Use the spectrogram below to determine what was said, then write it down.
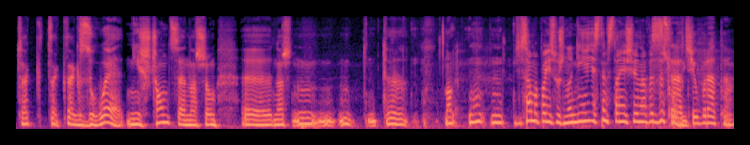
tak, tak, tak złe, niszczące naszą... E, nasz, te, no, sama pani słyszy, no nie jestem w stanie się nawet wysłowić. Stracił brata.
